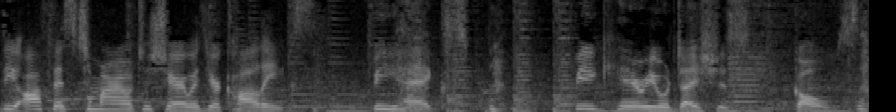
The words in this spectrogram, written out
the office tomorrow to share with your colleagues? BHAGs. Big, hairy, audacious goals.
